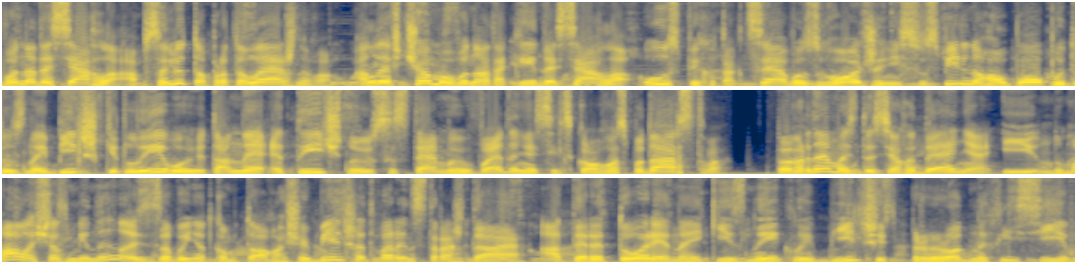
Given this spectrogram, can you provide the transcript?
вона досягла абсолютно протилежного. Але в чому вона таки досягла успіху, так це в узгодженість суспільного попиту з найбільш шкідливою та неетичною системою ведення сільського господарства. Повернемось до сьогодення, і ну мало що змінилось за винятком того, що більше тварин страждає, а територія, на якій зникли більшість природних лісів,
